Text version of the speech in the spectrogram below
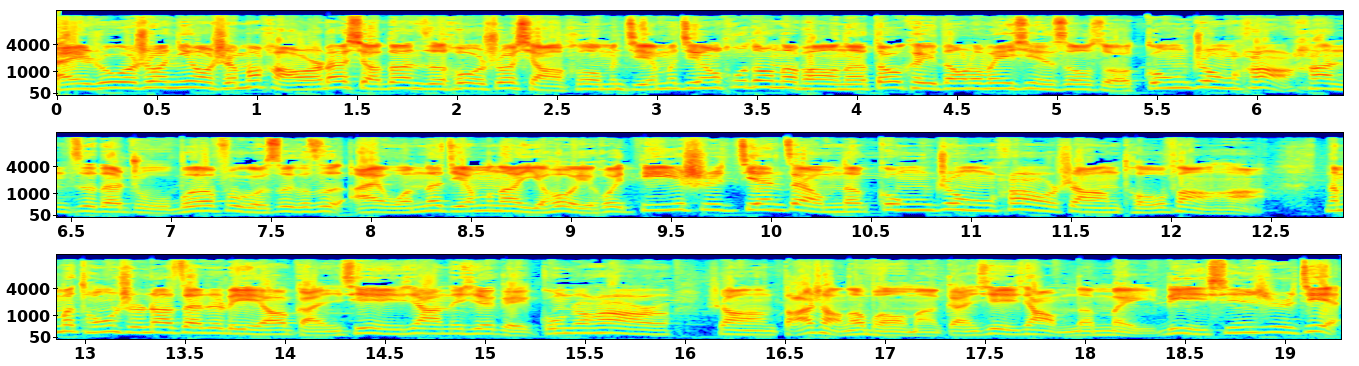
哎，如果说你有什么好玩的小段子，或者说想和我们节目进行互动的朋友呢，都可以登录微信搜索公众号“汉字的主播复古四个字”。哎，我们的节目呢，以后也会第一时间在我们的公众号上投放哈。那么同时呢，在这里也要感谢一下那些给公众号上打赏的朋友们，感谢一下我们的美丽新世界，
